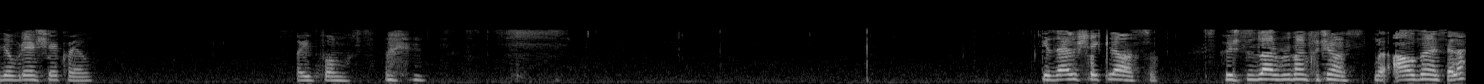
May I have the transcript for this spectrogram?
Bir de buraya şey koyalım. Ayıp olmaz. Güzel bir şekli olsun. Hırsızlar buradan kaçamaz. Aldı mesela.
